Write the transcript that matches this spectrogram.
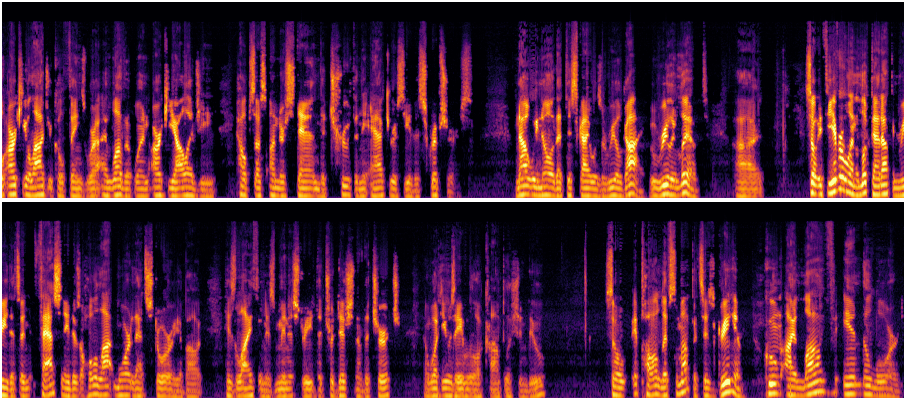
archaeological things where I love it when archaeology helps us understand the truth and the accuracy of the scriptures. Now we know that this guy was a real guy who really lived. Uh, so if you ever want to look that up and read, it's fascinating. There's a whole lot more to that story about his life and his ministry, the tradition of the church, and what he was able to accomplish and do. So it, Paul lifts him up. It says, Greet him, whom I love in the Lord.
